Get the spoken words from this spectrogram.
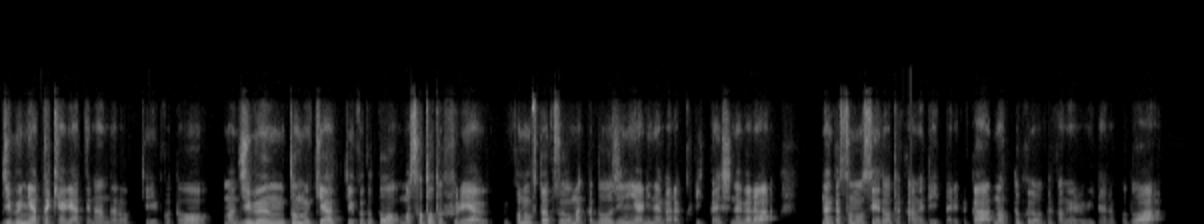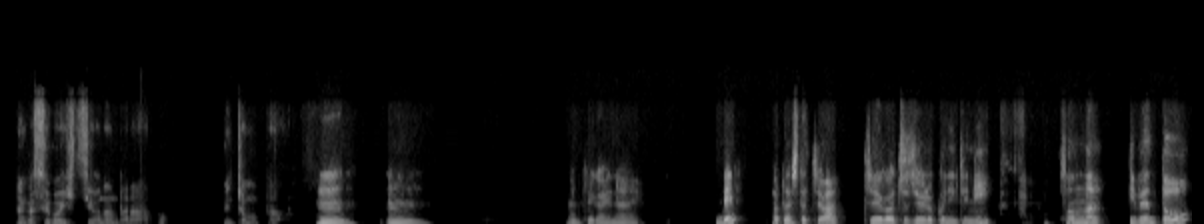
自分に合ったキャリアってなんだろうっていうことを、まあ、自分と向き合うっていうことと、まあ、外と触れ合う、この2つをなんか同時にやりながら繰り返しながら、なんかその精度を高めていったりとか、納得度を高めるみたいなことは、なんかすごい必要なんだなと、めっちゃ思った。うん。うん。間違いない。で、私たちは10月16日にそんなイベントを？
